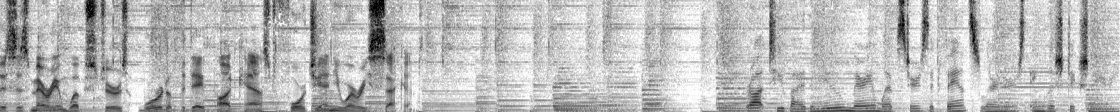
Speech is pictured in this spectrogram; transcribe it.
This is Merriam-Webster's Word of the Day podcast for January 2nd. Brought to you by the new Merriam-Webster's Advanced Learners English Dictionary,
